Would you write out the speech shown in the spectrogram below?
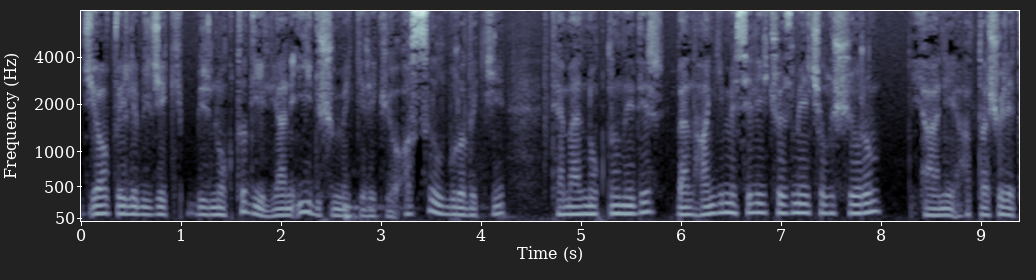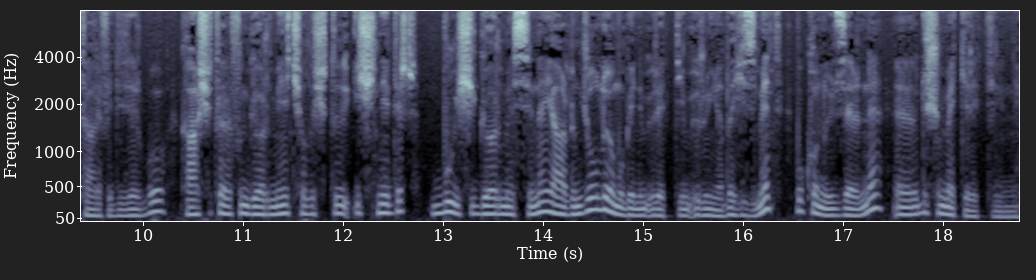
cevap verilebilecek bir nokta değil. Yani iyi düşünmek gerekiyor. Asıl buradaki temel nokta nedir? Ben hangi meseleyi çözmeye çalışıyorum? Yani hatta şöyle tarif edilir bu. Karşı tarafın görmeye çalıştığı iş nedir? Bu işi görmesine yardımcı oluyor mu benim ürettiğim ürün ya da hizmet? Bu konu üzerine e, düşünmek gerektiğini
